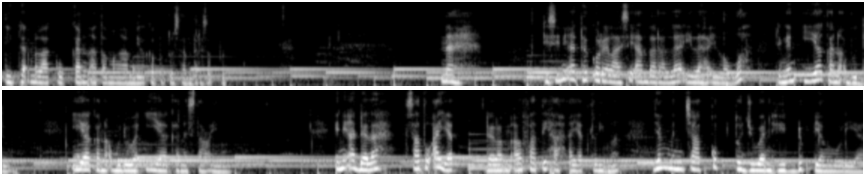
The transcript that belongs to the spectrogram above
tidak melakukan atau mengambil keputusan tersebut. Nah, di sini ada korelasi antara la ilaha illallah dengan iya kana budu. Iya kana budu wa iya kana stain. Ini adalah satu ayat dalam Al-Fatihah ayat kelima yang mencakup tujuan hidup yang mulia.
